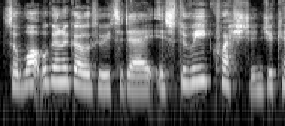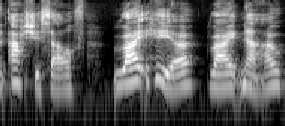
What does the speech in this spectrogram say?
So, what we're going to go through today is three questions you can ask yourself right here, right now,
